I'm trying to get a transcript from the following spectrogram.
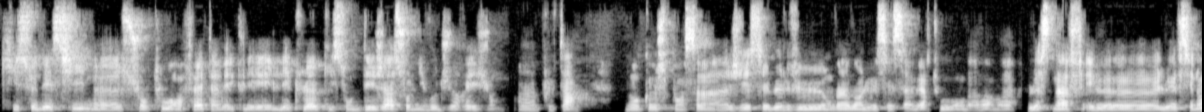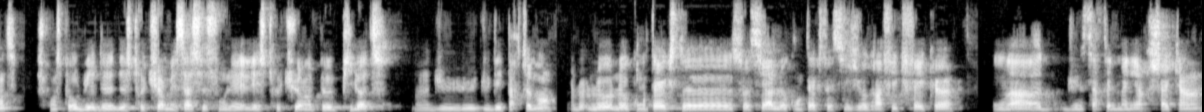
qui se dessine euh, surtout en fait avec les, clubs qui sont déjà sur le niveau de jeu région euh, plus tard. Donc, euh, je pense à JSC Bellevue, on va avoir l'USC Savertou, on va avoir euh, le SNAF et le, FC Nantes. Je pense pas oublier de, structures, mais ça, ce sont les, structures un peu pilotes euh, du, du, département. Le, le, contexte euh, social, le contexte aussi géographique fait que on a d'une certaine manière chacun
